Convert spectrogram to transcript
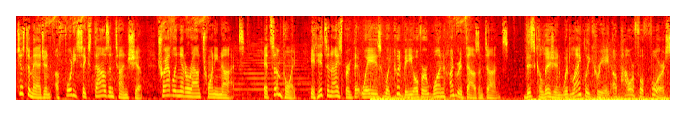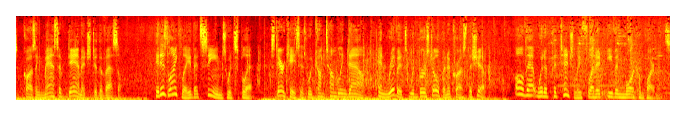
Just imagine a 46,000 ton ship traveling at around 20 knots. At some point, it hits an iceberg that weighs what could be over 100,000 tons. This collision would likely create a powerful force causing massive damage to the vessel. It is likely that seams would split, staircases would come tumbling down, and rivets would burst open across the ship. All that would have potentially flooded even more compartments.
